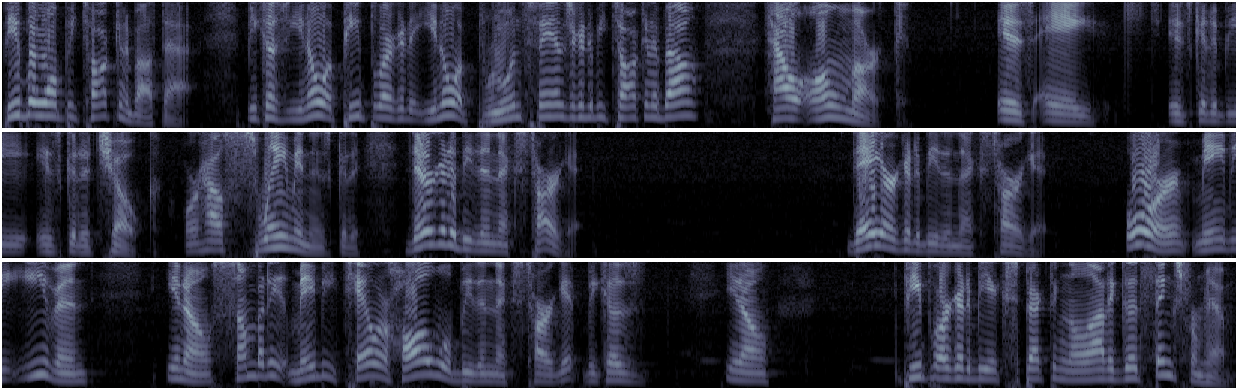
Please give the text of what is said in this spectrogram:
People won't be talking about that. Because you know what people are going to, you know what Bruins fans are going to be talking about? How Ullmark is a, is going to be, is going to choke. Or how Swayman is going to, they're going to be the next target. They are going to be the next target. Or maybe even, you know, somebody, maybe Taylor Hall will be the next target because, you know, people are going to be expecting a lot of good things from him.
